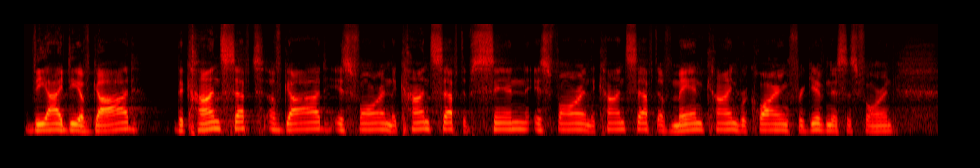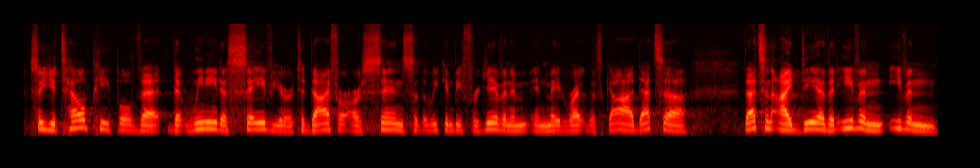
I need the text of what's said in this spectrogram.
the idea of God the concept of God is foreign. The concept of sin is foreign. The concept of mankind requiring forgiveness is foreign. So you tell people that, that we need a Savior to die for our sins so that we can be forgiven and, and made right with God. That's, a, that's an idea that even, even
